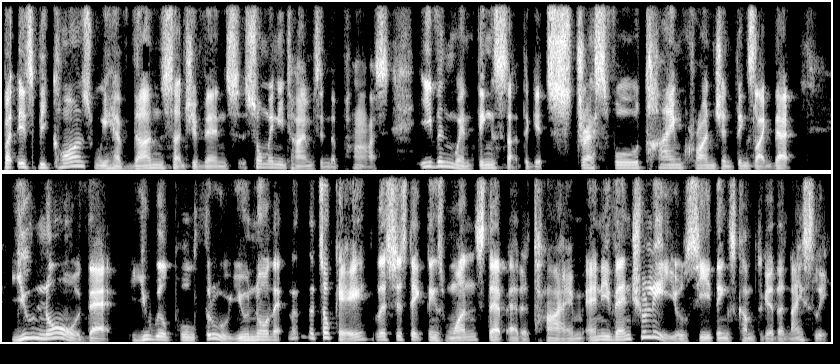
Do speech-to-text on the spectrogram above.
But it's because we have done such events so many times in the past, even when things start to get stressful, time crunch, and things like that, you know that you will pull through. You know that that's okay. Let's just take things one step at a time, and eventually you'll see things come together nicely.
